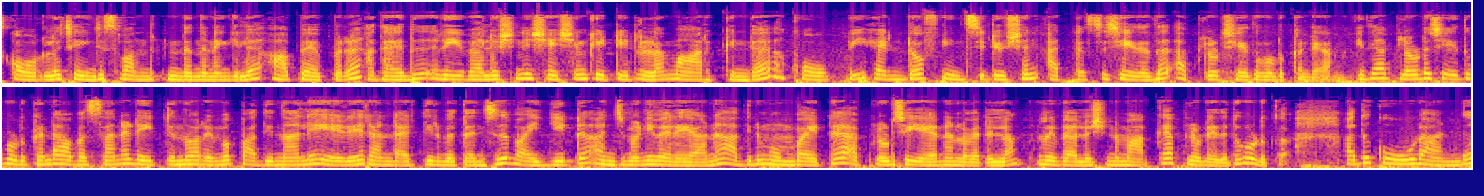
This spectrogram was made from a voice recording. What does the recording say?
സ്കോറിൽ ചേഞ്ചസ് വന്നിട്ടുണ്ടെന്നുണ്ടെങ്കിൽ ആ പേപ്പർ അതായത് റീവാലുവേഷന് ശേഷം കിട്ടിയിട്ടുള്ള മാർക്കിന്റെ copy head of institution attest ചെയ്തത് അപ്ലോഡ് ചെയ്ത് കൊടുക്കേണ്ടതാണ്. ഇത് അപ്ലോഡ് ചെയ്ത് കൊടുക്കേണ്ട അവസാന ഡേറ്റ് എന്ന് പറയുമ്പോൾ പതിനാല് ഏഴ് രണ്ടായിരത്തി ഇരുപത്തി അഞ്ച് വൈകിട്ട് അഞ്ചു മണി വരെയാണ് അതിനു മുമ്പായിട്ട് അപ്ലോഡ് ചെയ്യാനുള്ളവരെല്ലാം റിവാലുവേഷൻ മാർക്ക് അപ്ലോഡ് ചെയ്തിട്ട് കൊടുക്കുക. അത് കൂടാണ്ട്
